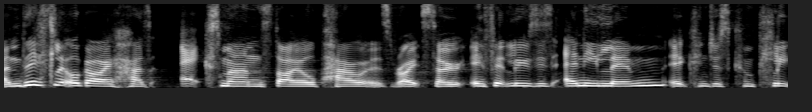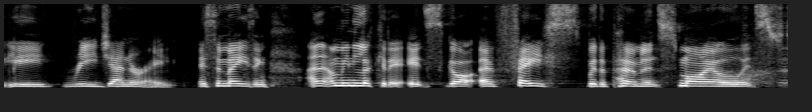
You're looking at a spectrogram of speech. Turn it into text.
And this little guy has X Man style powers, right? So if it loses any limb, it can just completely regenerate. It's amazing. And I mean, look at it. It's got a face with a permanent smile, it's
